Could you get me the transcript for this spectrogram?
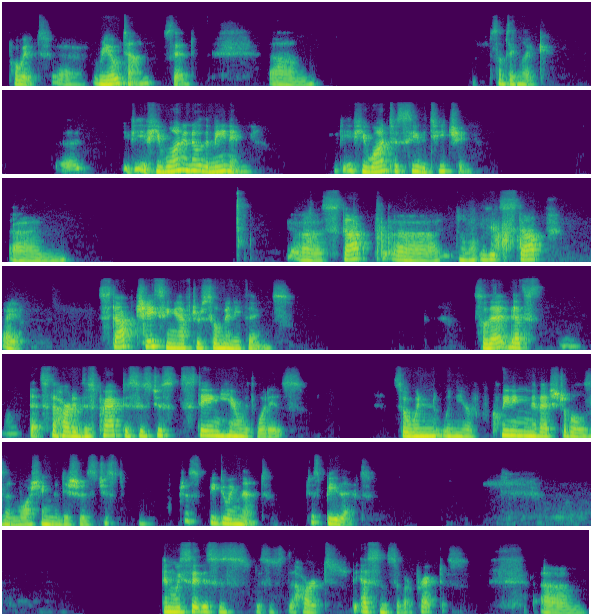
poet uh, Ryokan said um, something like, uh, if, if you want to know the meaning, if, if you want to see the teaching, um, uh, stop, uh, what was it? Stop, oh yeah. Stop chasing after so many things. So that that's that's the heart of this practice is just staying here with what is. So when when you're cleaning the vegetables and washing the dishes, just just be doing that. Just be that. And we say this is this is the heart, the essence of our practice. Um,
